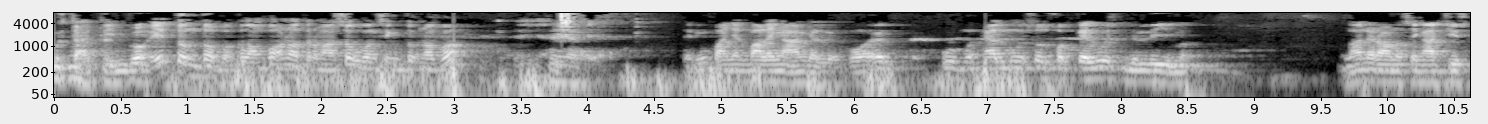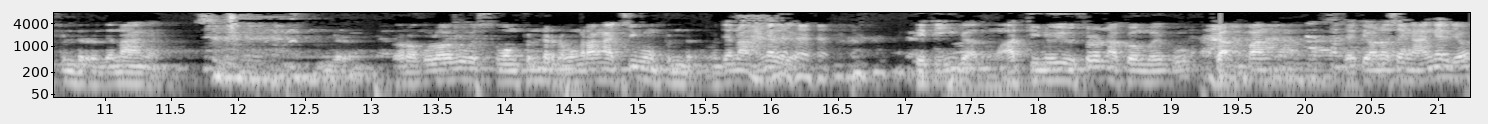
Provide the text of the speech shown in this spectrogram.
muhtadin. Mbok hitung to kelompokno termasuk wong sing tuk napa? Iya, iya. Jadi panjang paling angel lho. Pokoke ilmu usul fikih wis jeli. Mana ra ono sing ngaji bener tenang. Bener. Cara kula iku wis wong bener, wong ora ngaji wong bener. Menjen angel ya. Ditinggal. Adino yusrun agama iku gampang. Jadi ana sing angel ya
